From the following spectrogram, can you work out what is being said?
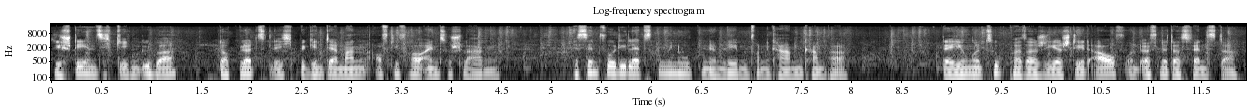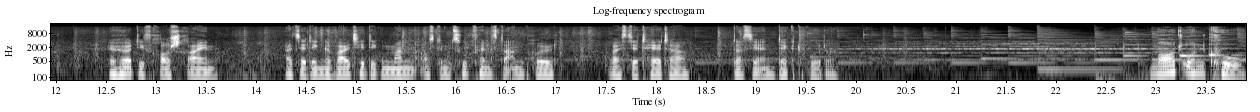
Sie stehen sich gegenüber, doch plötzlich beginnt der Mann auf die Frau einzuschlagen. Es sind wohl die letzten Minuten im Leben von Carmen Kamper. Der junge Zugpassagier steht auf und öffnet das Fenster. Er hört die Frau schreien. Als er den gewalttätigen Mann aus dem Zugfenster anbrüllt, weiß der Täter, dass er entdeckt wurde. Mord und Co.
